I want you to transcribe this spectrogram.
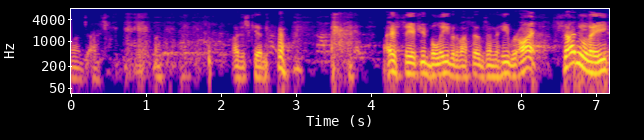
I'm just kidding. I just see if you believe it if I said it was in the Hebrew. All right. Suddenly,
